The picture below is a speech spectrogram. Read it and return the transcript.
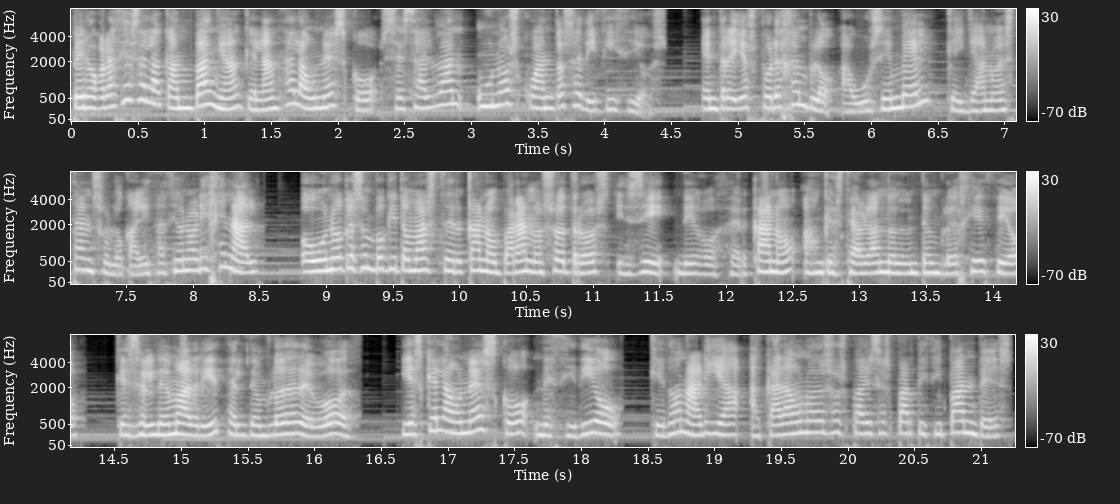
Pero gracias a la campaña que lanza la UNESCO se salvan unos cuantos edificios. Entre ellos, por ejemplo, Abu Simbel, que ya no está en su localización original, o uno que es un poquito más cercano para nosotros, y sí, digo cercano, aunque esté hablando de un templo egipcio, que es el de Madrid, el templo de Devoz. Y es que la UNESCO decidió que donaría a cada uno de esos países participantes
